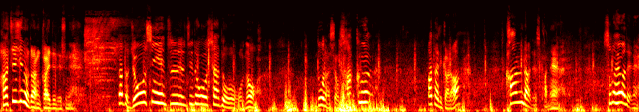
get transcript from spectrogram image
8時の段階でですね、あと上信越自動車道の、どうなんでしょう、柵あたりからカラですかね。その辺までね、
